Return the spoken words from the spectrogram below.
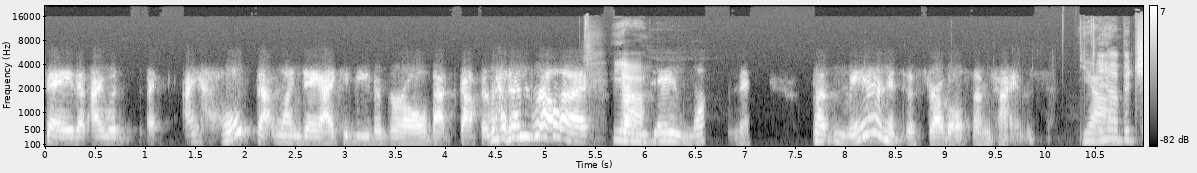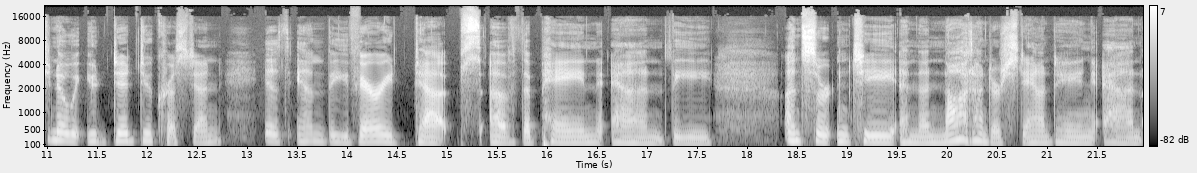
say that I would, I hope that one day I could be the girl that's got the red umbrella yeah. from day one. But man, it's a struggle sometimes. Yeah. Yeah, but you know what you did do, Kristen, is in the very depths of the pain and the uncertainty and the not understanding and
